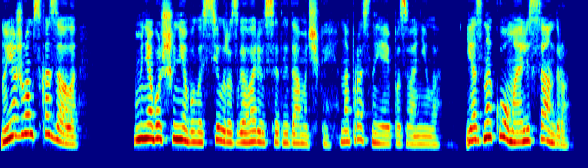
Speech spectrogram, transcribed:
«Но я же вам сказала. У меня больше не было сил разговаривать с этой дамочкой. Напрасно я ей позвонила. Я знакомая, Алессандро.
